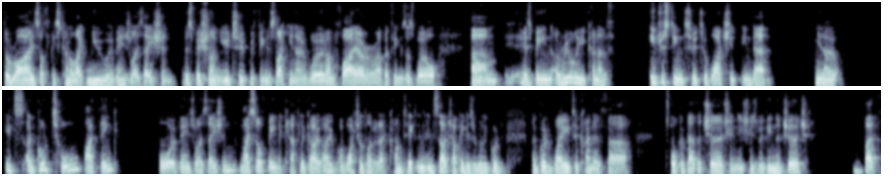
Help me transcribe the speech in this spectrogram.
the rise of this kind of like new evangelization, especially on YouTube with things like, you know, Word on Fire or other things as well, um, has been a really kind of interesting to to watch in, in that, you know, it's a good tool, I think, for evangelization. Myself being a Catholic, I, I, I watch a lot of that content and, and such. I think is a really good a good way to kind of uh, talk about the church and issues within the church. But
